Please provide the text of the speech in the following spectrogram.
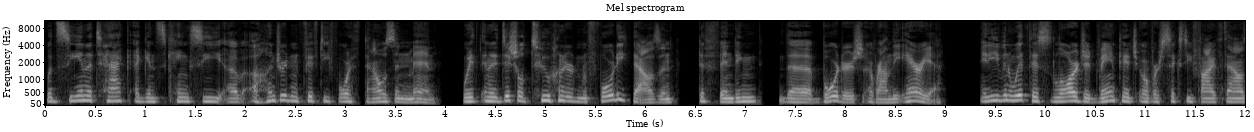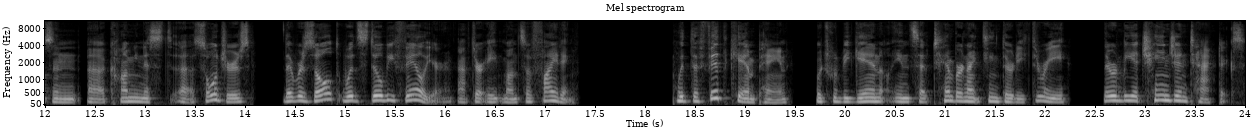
would see an attack against Jiangxi of 154,000 men, with an additional 240,000 defending the borders around the area. And even with this large advantage over 65,000 uh, communist uh, soldiers, the result would still be failure after eight months of fighting. With the fifth campaign, which would begin in September 1933, there would be a change in tactics.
